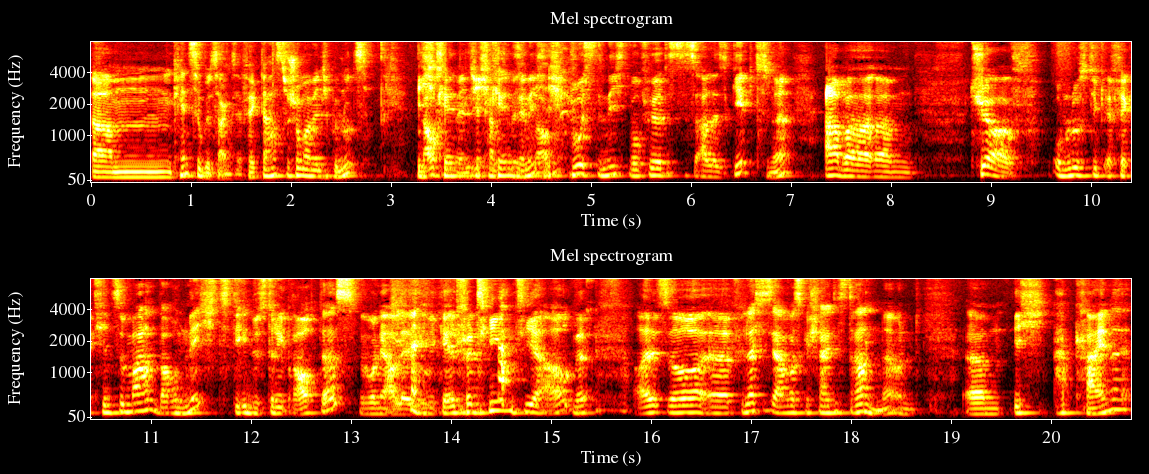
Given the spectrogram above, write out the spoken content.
Ähm, kennst du Gesangseffekte? Hast du schon mal welche benutzt? Ich kenne kenn sie welche nicht. Ich wusste nicht, wofür das das alles gibt. Ne? Aber, ähm, tja, um lustig Effektchen zu machen, warum nicht? Die Industrie braucht das. Wir wollen ja alle irgendwie Geld verdienen, die ja auch. Ne? Also, äh, vielleicht ist ja auch was Gescheites dran. Ne? Und ähm, ich habe keine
